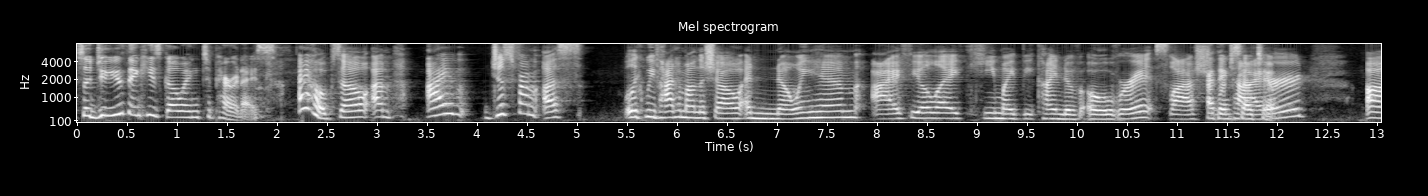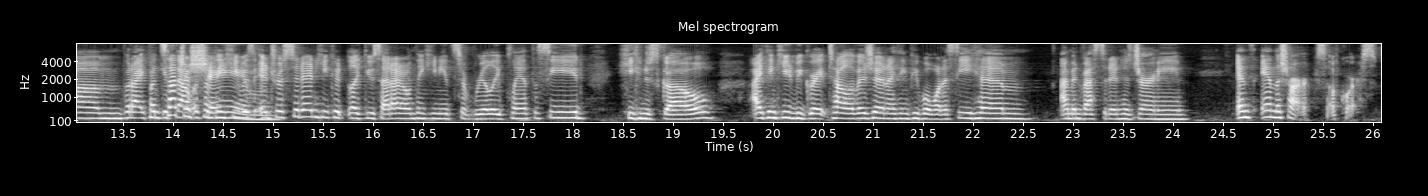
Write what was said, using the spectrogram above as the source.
So do you think he's going to paradise? I hope so. Um, I just from us, like we've had him on the show and knowing him, I feel like he might be kind of over it slash I think so, too. retired. Um, but I think But if that was something he was interested in, he could, like you said, I don't think he needs to really plant the seed. He can just go. I think he'd be great television. I think people want to see him. I'm invested in his journey, and and the sharks, of course.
